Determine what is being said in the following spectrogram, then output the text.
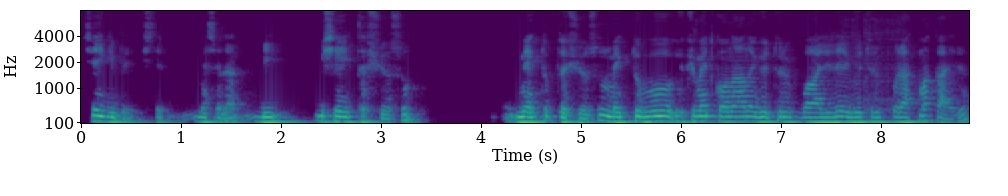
şey gibi işte mesela bir bir şey taşıyorsun. Mektup taşıyorsun. Mektubu hükümet konağına götürüp valiliğe götürüp bırakmak ayrı.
